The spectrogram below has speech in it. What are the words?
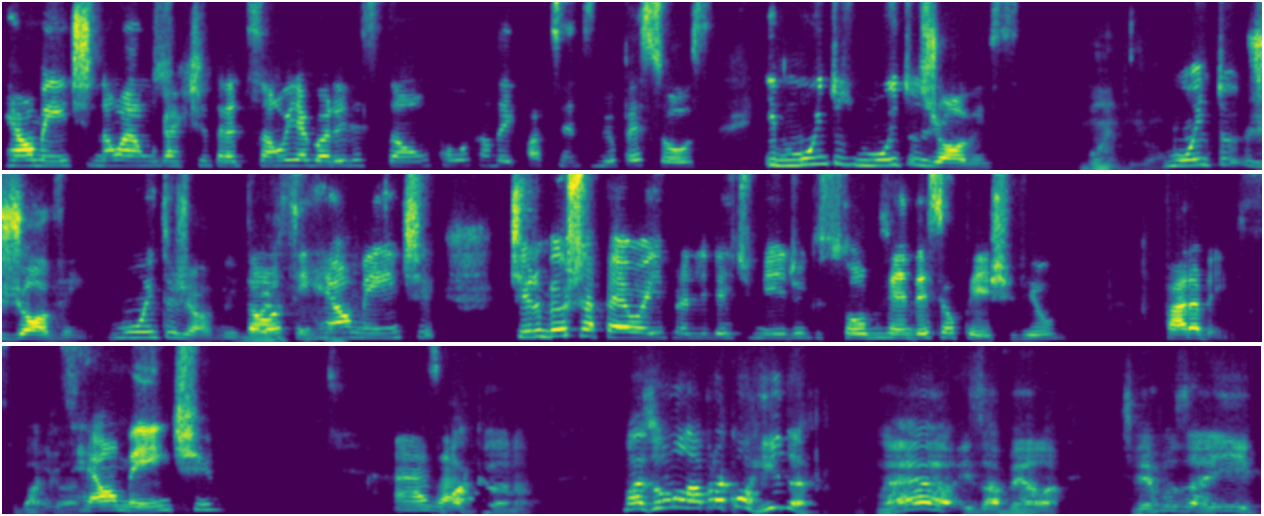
Realmente não é um lugar que tinha tradição e agora eles estão colocando aí 400 mil pessoas e muitos, muitos jovens. Muito jovem. Muito jovem, muito jovem. Então, assim, realmente, tiro meu chapéu aí para Liberty Media que soube vender seu peixe, viu? Parabéns. Eles realmente arrasaram. Bacana. Mas vamos lá para a corrida né, Isabela? Tivemos aí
